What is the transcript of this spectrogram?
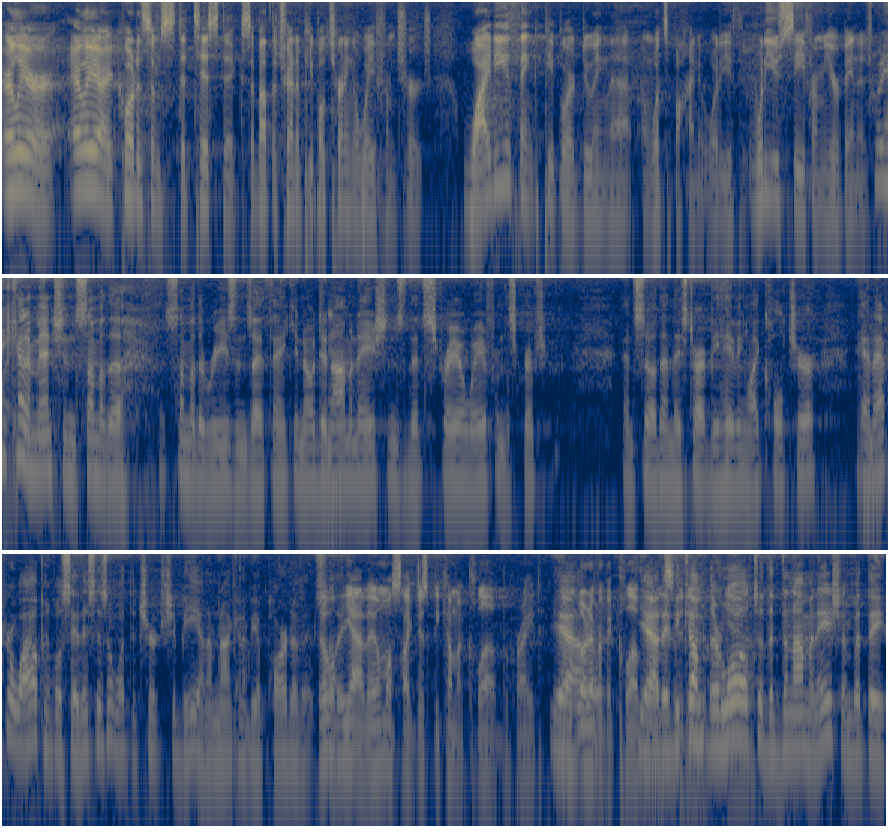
Earlier, earlier I quoted some statistics about the trend of people turning away from church. Why do you think people are doing that, and what's behind it? What do you th- What do you see from your vantage point? Well, you kind of mentioned some of the some of the reasons. I think you know denominations yeah. that stray away from the Scripture, and so then they start behaving like culture, And mm-hmm. after a while, people say, this isn't what the church should be, and I'm not going to be a part of it. It al- yeah, they almost like just become a club, right? And Yeah. whatever the club. Yeah, they become they're loyal Yeah. to the denomination, but they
